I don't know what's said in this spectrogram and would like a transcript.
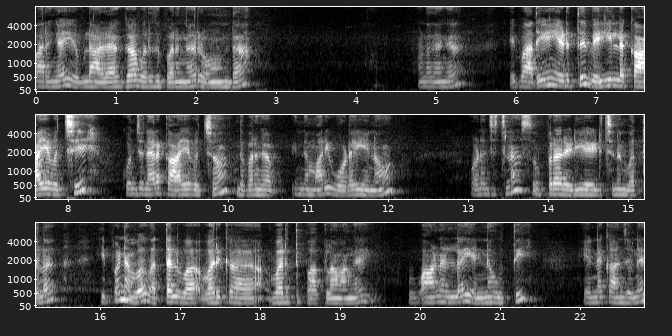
பாருங்கள் எவ்வளோ அழகாக வருது பாருங்கள் ரவுண்டாக அவ்வளோதாங்க இப்போ அதையும் எடுத்து வெயிலில் காய வச்சு கொஞ்ச நேரம் காய வச்சோம். இந்த பாருங்கள் இந்த மாதிரி உடையணும். உடஞ்சிச்சின்னா சூப்பராக ரெடி ஆகிடுச்சுன்னு வத்தலை. இப்போ நம்ம வத்தல் வ வறுக்க வறுத்து பார்க்கலாம் வாங்க. வானலில் எண்ணெய் ஊற்றி எண்ணெய் காஞ்சோடனே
